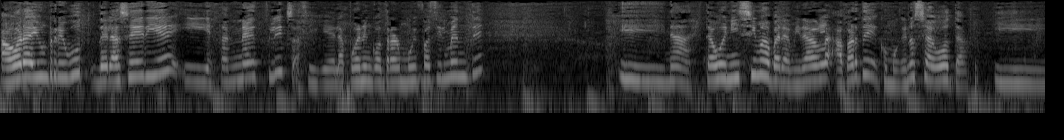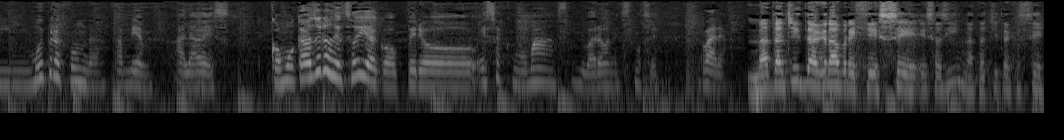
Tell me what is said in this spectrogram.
ahora hay un reboot de la serie y está en Netflix, así que la pueden encontrar muy fácilmente. Y nada, está buenísima para mirarla. Aparte, como que no se agota y muy profunda también a la vez. Como Caballeros del Zodíaco, pero esa es como más de varones, no sé, rara. Natachita Grabre GC, ¿es así? Natachita GC.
